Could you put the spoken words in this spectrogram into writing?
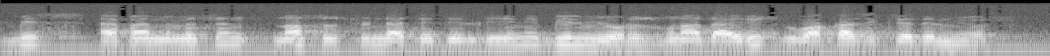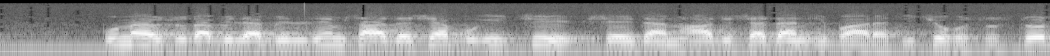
Biz Efendimizin nasıl sünnet edildiğini bilmiyoruz. Buna dair hiçbir vaka zikredilmiyor. Bu mevzuda bile bildiğim sadece bu iki şeyden, hadiseden ibaret iki husustur.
